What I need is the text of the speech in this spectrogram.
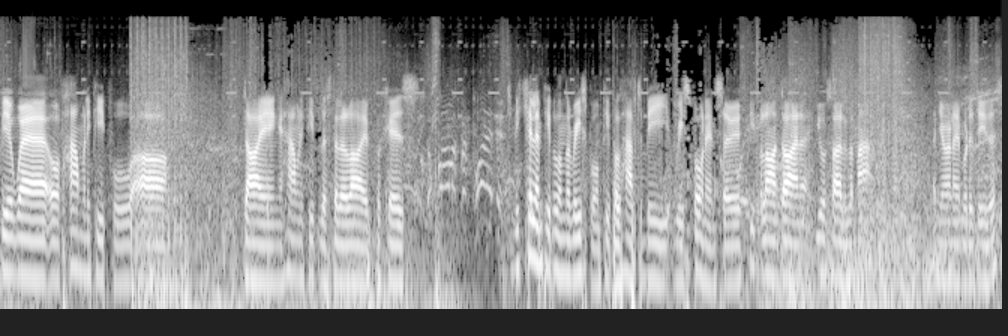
be aware of how many people are dying, and how many people are still alive, because to be killing people on the respawn, people have to be respawning, so if people aren't dying at your side of the map, then you're unable to do this.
